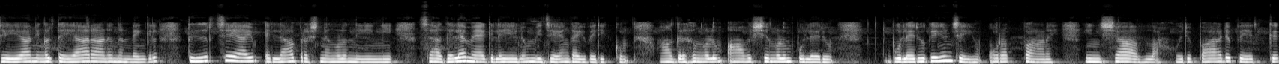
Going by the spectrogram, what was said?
ചെയ്യാൻ നിങ്ങൾ തയ്യാറാണെന്നുണ്ടെങ്കിൽ തീർച്ചയായും എല്ലാ പ്രശ്നങ്ങളും നീങ്ങി സകല മേഖലയിലും വിജയം കൈവരിക്കും. ആഗ്രഹങ്ങളും ആവശ്യങ്ങളും പുലരും. പുലരുകയും ചെയ്യും. ഉറപ്പാണ്. ഇൻഷാ അല്ല ഒരുപാട് പേർക്ക്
